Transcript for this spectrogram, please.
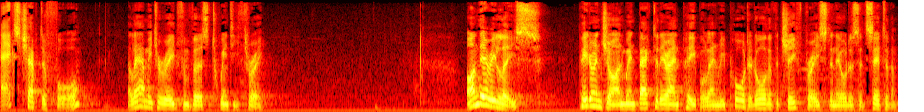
Acts chapter 4, allow me to read from verse 23. On their release, Peter and John went back to their own people and reported all that the chief priests and elders had said to them.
